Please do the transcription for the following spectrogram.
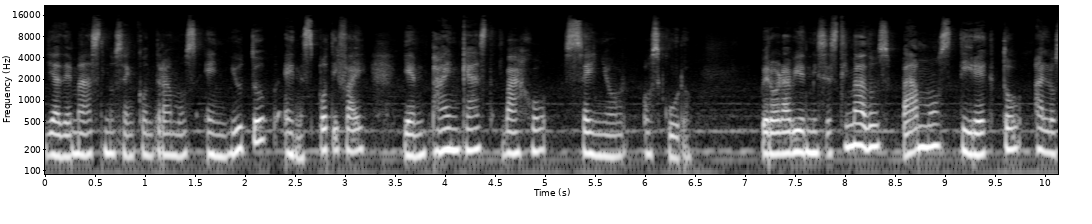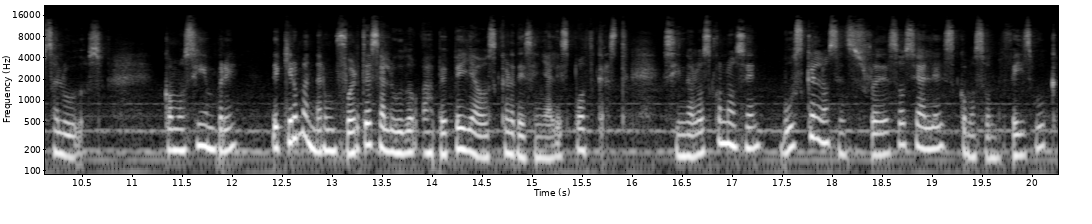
Y además nos encontramos en YouTube, en Spotify y en Pinecast bajo Señor Oscuro. Pero ahora bien, mis estimados, vamos directo a los saludos. Como siempre, le quiero mandar un fuerte saludo a Pepe y a Oscar de Señales Podcast. Si no los conocen, búsquenlos en sus redes sociales como son Facebook,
